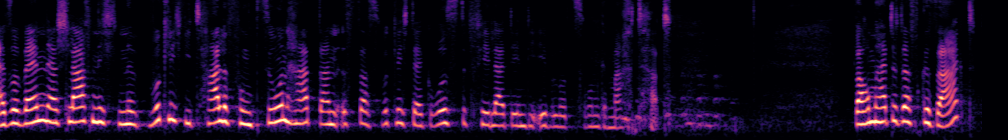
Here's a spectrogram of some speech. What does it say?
also wenn der Schlaf nicht eine wirklich vitale Funktion hat, dann ist das wirklich der größte Fehler, den die Evolution gemacht hat. Warum hat er das gesagt?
